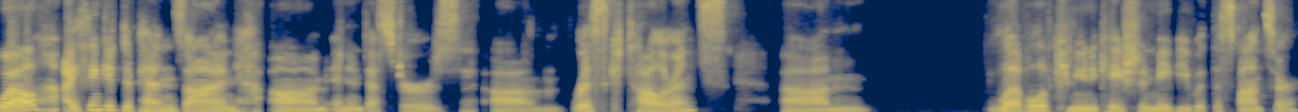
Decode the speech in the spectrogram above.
Well, I think it depends on um, an investor's um, risk tolerance, um, level of communication, maybe with the sponsor.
